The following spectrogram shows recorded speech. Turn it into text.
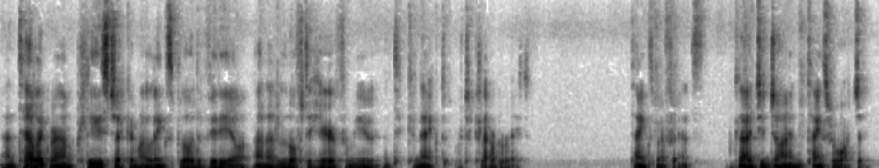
and Telegram, please check out my links below the video. And I'd love to hear from you and to connect or to collaborate. Thanks, my friends. Glad you joined. Thanks for watching.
